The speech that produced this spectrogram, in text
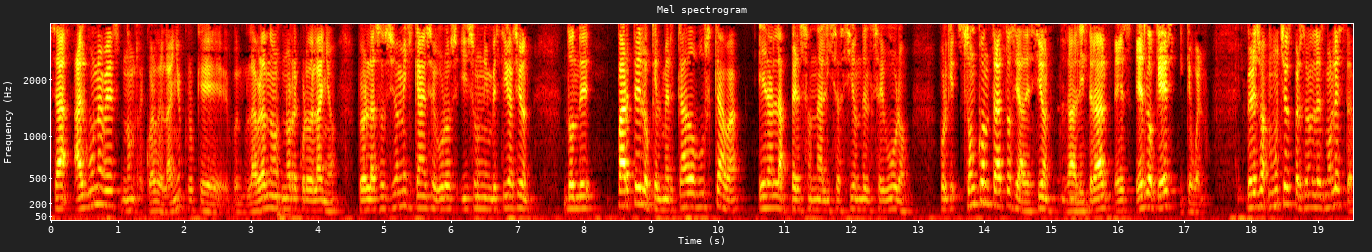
O sea, alguna vez, no recuerdo el año, creo que, bueno, la verdad no, no recuerdo el año, pero la Asociación Mexicana de Seguros hizo una investigación donde parte de lo que el mercado buscaba era la personalización del seguro, porque son contratos de adhesión, o sea, literal es, es lo que es y que bueno. Pero eso a muchas personas les molesta.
